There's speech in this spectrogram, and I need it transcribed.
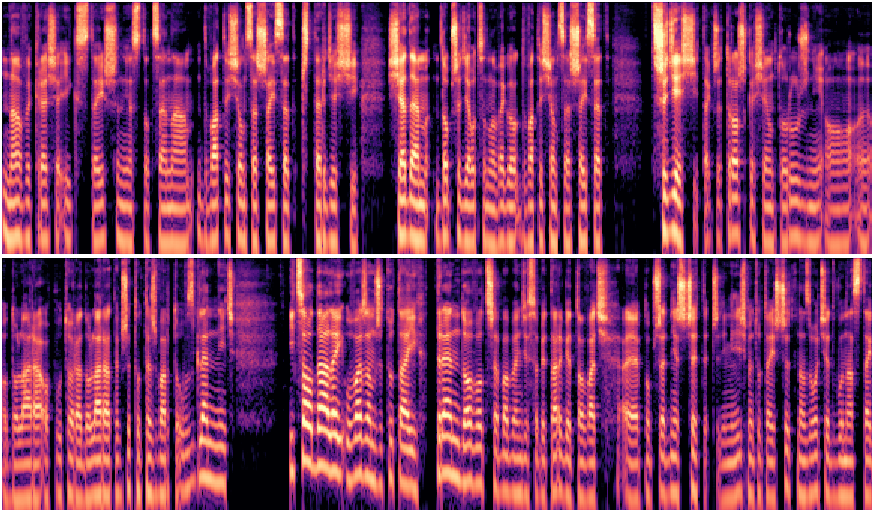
na wykresie X-Station jest to cena 2647 do przedziału cenowego 2630, także troszkę się to różni o, o dolara, o półtora dolara, także to też warto uwzględnić. I co dalej? Uważam, że tutaj trendowo trzeba będzie sobie targetować e, poprzednie szczyty, czyli mieliśmy tutaj szczyt na złocie 12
